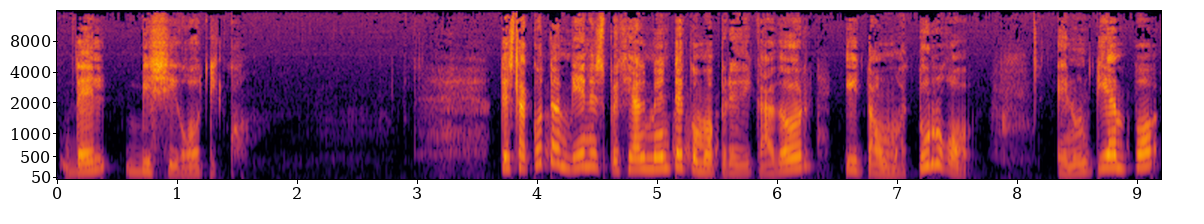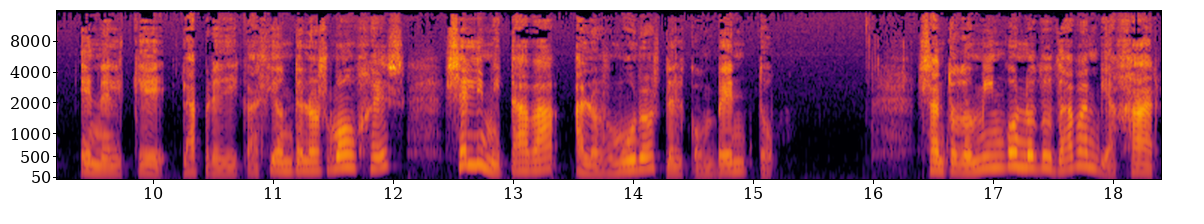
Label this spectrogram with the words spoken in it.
del visigótico. Destacó también especialmente como predicador y taumaturgo, en un tiempo en el que la predicación de los monjes se limitaba a los muros del convento. Santo Domingo no dudaba en viajar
